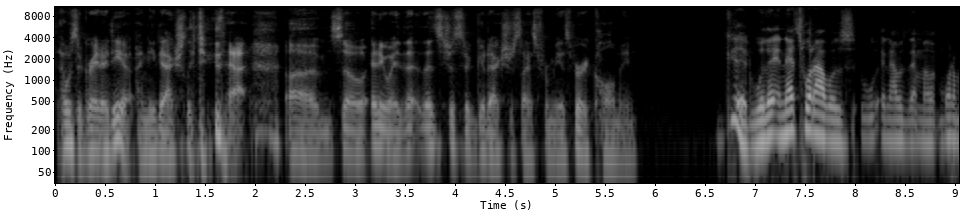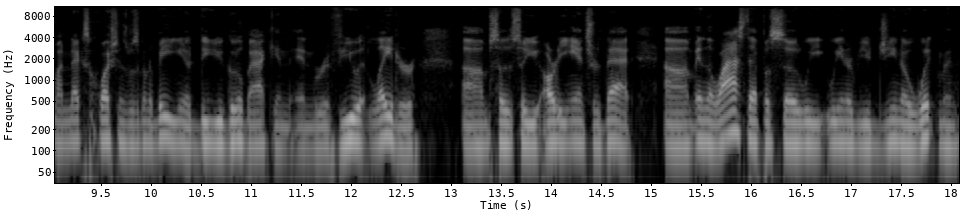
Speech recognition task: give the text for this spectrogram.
that was a great idea. I need to actually do that. Um, so anyway, that, that's just a good exercise for me. It's very calming. Good. Well, and that's what I was, and I was that my, one of my next questions was going to be, you know, do you go back and, and review it later? Um, so, so you already answered that. Um, in the last episode, we we interviewed Gino Wickman,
